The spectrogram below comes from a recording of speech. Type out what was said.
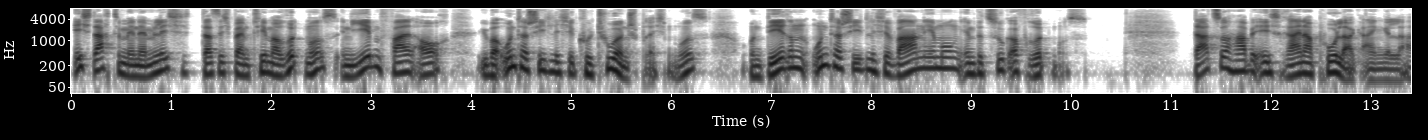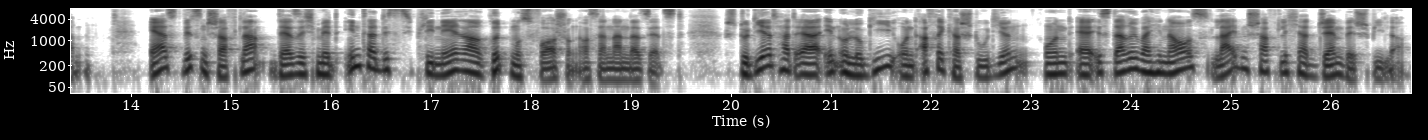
Ich dachte mir nämlich, dass ich beim Thema Rhythmus in jedem Fall auch über unterschiedliche Kulturen sprechen muss und deren unterschiedliche Wahrnehmung in Bezug auf Rhythmus. Dazu habe ich Rainer Polak eingeladen. Er ist Wissenschaftler, der sich mit interdisziplinärer Rhythmusforschung auseinandersetzt. Studiert hat er Ethnologie und Afrikastudien und er ist darüber hinaus leidenschaftlicher Djembe-Spieler.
